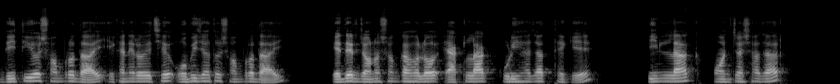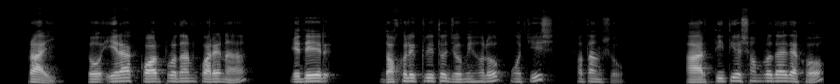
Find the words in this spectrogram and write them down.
দ্বিতীয় সম্প্রদায়, এখানে রয়েছে অভিজাত সম্প্রদায়। এদের জনসংখ্যা হলো এক লাখ কুড়ি হাজার থেকে তিন লাখ পঞ্চাশ হাজার প্রায়। তো এরা কর প্রদান করে না। এদের দখলীকৃত জমি হলো পঁচিশ শতাংশ। আর তৃতীয় সম্প্রদায় দেখো,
